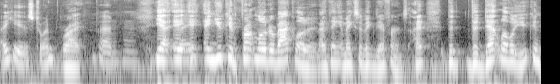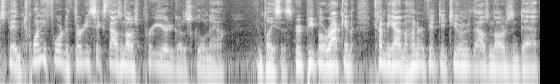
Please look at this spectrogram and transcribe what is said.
a used one, Right. but. Mm-hmm. Yeah, a- a- and you can front load or back load it. I think it makes a big difference. I, the the debt level you can spend twenty four to thirty six thousand dollars per year to go to school now in places. There are people racking coming out one hundred fifty, two hundred thousand dollars in debt,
